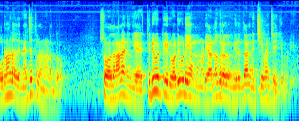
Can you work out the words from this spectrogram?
ஒரு நாள் அது நிஜத்தில் நடந்துடும் ஸோ அதனால் நீங்கள் திருவெற்றியூர் வடிவுடைய அம்மனுடைய அனுகிரகம் இருந்தால் நிச்சயமாக ஜெயிக்க முடியும்.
